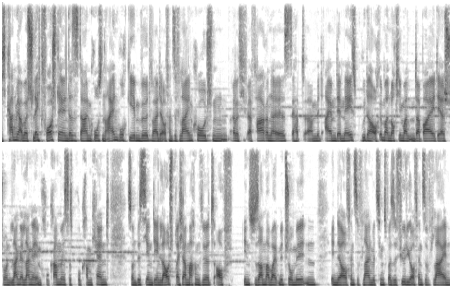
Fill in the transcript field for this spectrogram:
Ich kann mir aber schlecht vorstellen, dass es da einen großen Einbruch geben wird, weil der Offensive Line Coach ein relativ erfahrener ist. Er hat äh, mit einem der Mays-Brüder auch immer noch jemanden dabei, der schon lange, lange im Programm ist, das Programm kennt, so ein bisschen den Lautsprecher machen wird, auch in Zusammenarbeit mit Joe Milton in der Offensive Line beziehungsweise für die Offensive Line.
